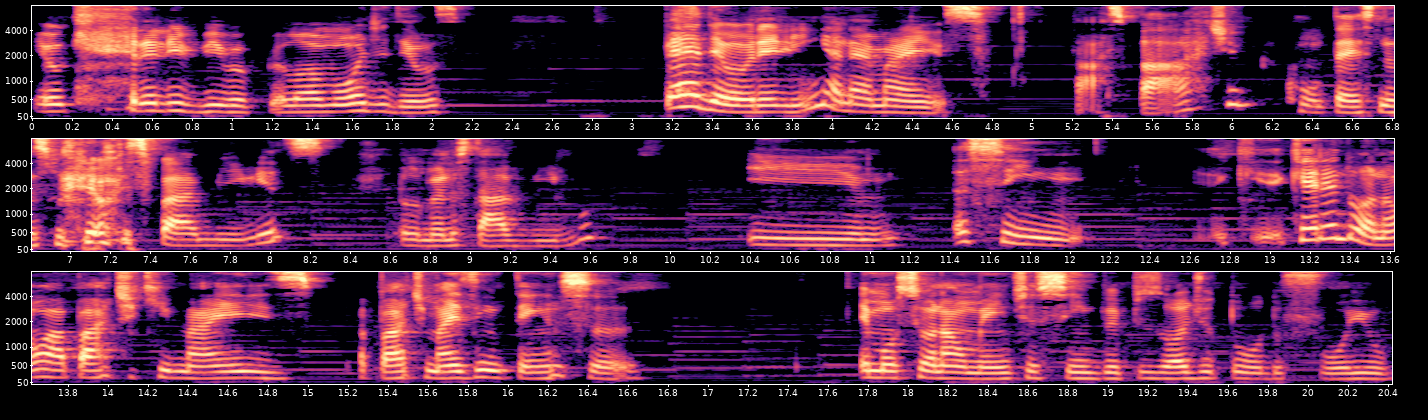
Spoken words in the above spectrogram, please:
Eu quero ele vivo, pelo amor de Deus. Perdeu a orelhinha, né? Mas faz parte, acontece nas melhores famílias, pelo menos tá vivo. E assim, querendo ou não, a parte que mais a parte mais intensa emocionalmente, assim, do episódio todo foi o,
